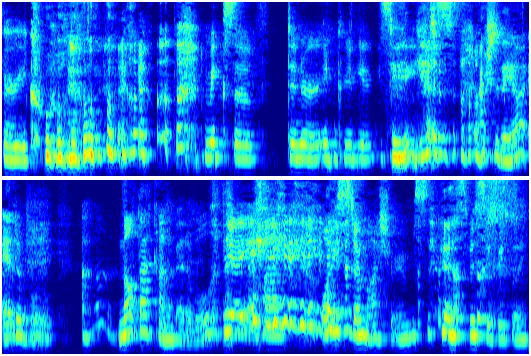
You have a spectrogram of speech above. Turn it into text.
Very cool. Mix of dinner ingredients. yes, actually, they are edible. Ah. Not that kind of edible. Yeah, yeah. oyster mushrooms specifically.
